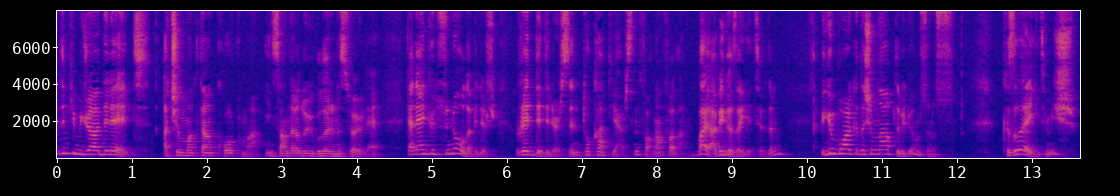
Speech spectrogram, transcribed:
Dedim ki mücadele et, açılmaktan korkma, insanlara duygularını söyle. Yani en kötüsü ne olabilir? Reddedilirsin, tokat yersin falan falan. Bayağı bir gaza getirdim. Bir gün bu arkadaşım ne yaptı biliyor musunuz? Kızılay'a gitmiş.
